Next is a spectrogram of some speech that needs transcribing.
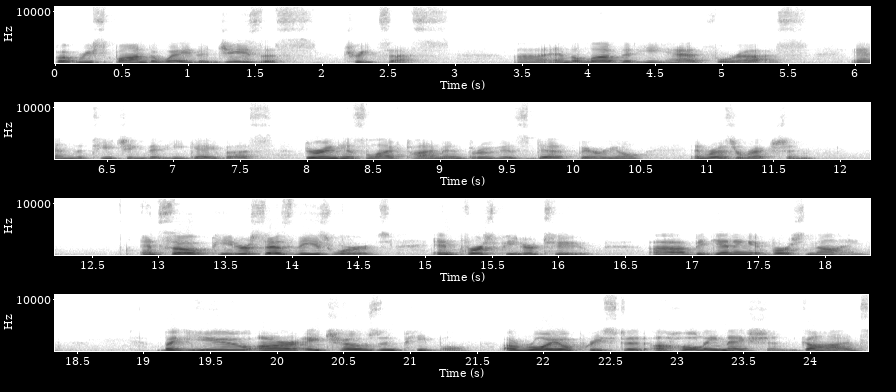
but respond the way that Jesus treats us uh, and the love that he had for us and the teaching that he gave us during his lifetime and through his death, burial, and resurrection. And so Peter says these words in 1 Peter 2, uh, beginning at verse 9. But you are a chosen people, a royal priesthood, a holy nation, God's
